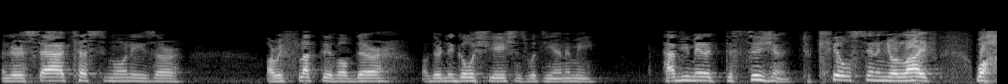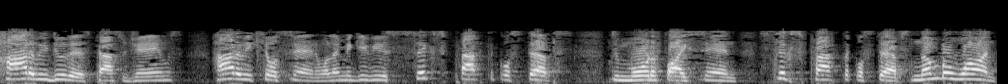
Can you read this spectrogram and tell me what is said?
And their sad testimonies are, are reflective of their, of their negotiations with the enemy. Have you made a decision to kill sin in your life? Well, how do we do this, Pastor James? How do we kill sin? Well, let me give you six practical steps to mortify sin. Six practical steps. Number one,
